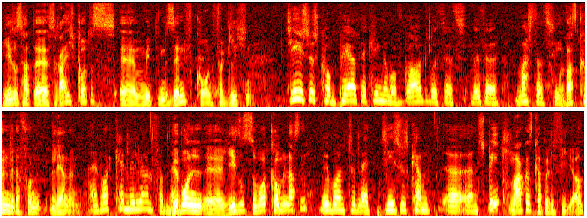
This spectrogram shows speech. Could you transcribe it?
Jesus hat das Reich Gottes äh, mit dem Senfkorn verglichen. Jesus compared the kingdom of God with a, with a mustard seed. Und was können wir davon lernen? And what can we learn from Wir that? wollen äh, Jesus zu Wort kommen lassen. We want to let Jesus come uh, and speak. Markus Kapitel 4,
